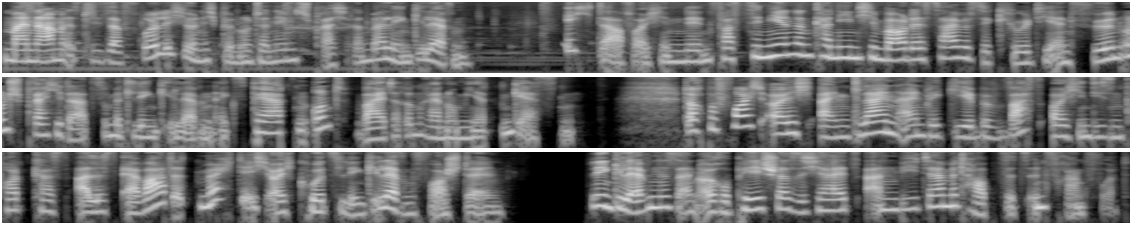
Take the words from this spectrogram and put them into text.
Mein Name ist Lisa Fröhlich und ich bin Unternehmenssprecherin bei Link 11. Ich darf euch in den faszinierenden Kaninchenbau der Cybersecurity entführen und spreche dazu mit Link 11 Experten und weiteren renommierten Gästen. Doch bevor ich euch einen kleinen Einblick gebe, was euch in diesem Podcast alles erwartet, möchte ich euch kurz Link 11 vorstellen. Link 11 ist ein europäischer Sicherheitsanbieter mit Hauptsitz in Frankfurt.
